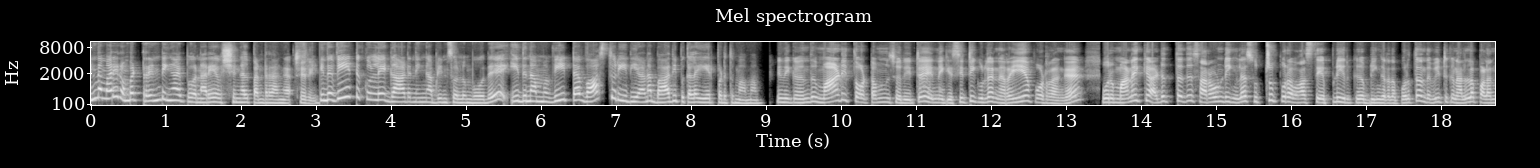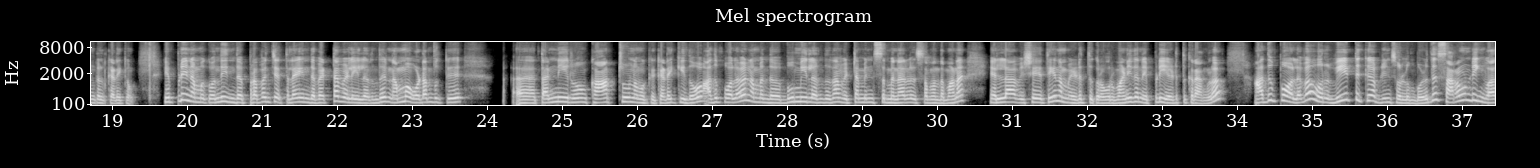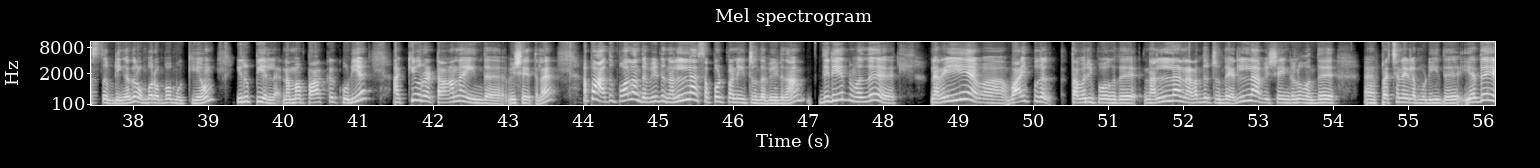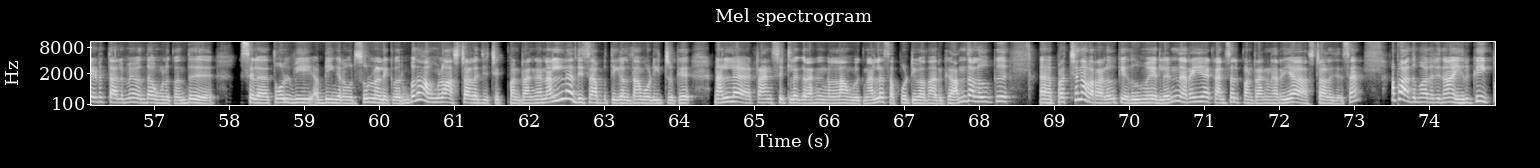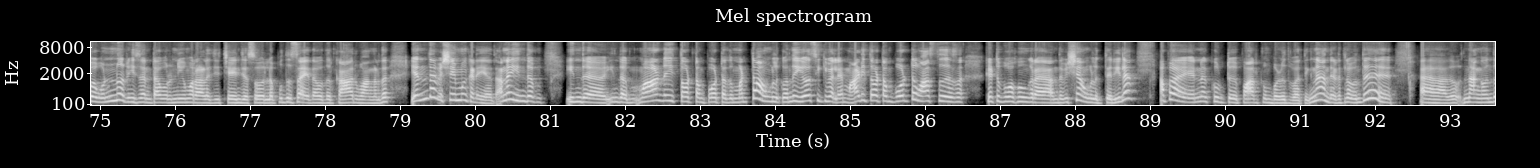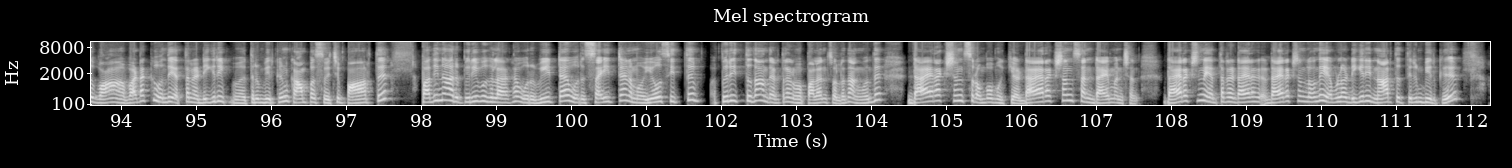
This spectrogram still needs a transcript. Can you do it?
இந்த மாதிரி ரொம்ப ட்ரெண்டிங்கா இப்போ நிறைய விஷயங்கள் பண்றாங்க. இந்த வீட்டுக்குள்ளே கார்டனிங் அப்படின்னு போது இது நம்ம வீட்டை வாஸ்து ரீதியான பாதிப்புகளை ஏற்படுத்துமா மேம் இன்னைக்கு வந்து மாடி தோட்டம்னு சொல்லிட்டு இன்னைக்கு சிட்டிக்குள்ள நிறைய போடுறாங்க. ஒரு மனைக்கு அடுத்தது சரௌண்டிங்கில் சுற்றுப்புற வாஸ்து எப்படி இருக்கு அப்படிங்கிறத பொறுத்து அந்த வீட்டுக்கு நல்ல பலன்கள் கிடைக்கும். எப்படி நமக்கு வந்து இந்த பிரபஞ்சத்தில் இந்த வெட்ட வெளியிலேருந்து நம்ம உடம்புக்கு தண்ணீரும் காற்றும் நமக்கு கிடைக்குதோ அது போலவே நம்ம இந்த பூமியிலேருந்து தான் விட்டமின்ஸ் மினரல் சம்மந்தமான எல்லா விஷயத்தையும் நம்ம எடுத்துக்கிறோம். ஒரு மனிதன் எப்படி எடுத்துக்கிறாங்களோ அது போலவே ஒரு வீட்டுக்கு அப்படின்னு சொல்லும் பொழுது சரௌண்டிங் வாஸ்து அப்படிங்கிறது ரொம்ப ரொம்ப முக்கியம். இருப்பியல்ல நம்ம பார்க்கக்கூடிய அக்யூரட்டான இந்த விஷயத்தில். அப்போ அது போல் அந்த வீடு நல்லா சப்போர்ட் பண்ணிக்கிட்டு இருந்த வீடு தான் திடீர்னு வந்து நிறைய வா- வாய்ப்புகள் தவறி போகுது. நல்லா நடந்துட்டு இருந்த எல்லா விஷயங்களும் வந்து பிரச்சனையில் முடியுது. எதை எடுத்தாலுமே வந்து அவங்களுக்கு வந்து சில தோல்வி அப்படிங்கிற ஒரு சூழ்நிலைக்கு வரும்போது அவங்களும் அஸ்ட்ராலஜி செக் பண்ணுறாங்க நல்ல திசாபுத்திகள் தான் ஓடிட்டுருக்கு. நல்ல டிரான்சிட்டில் கிரகங்கள்லாம் அவங்களுக்கு நல்ல சப்போர்ட்டிவாக தான் இருக்குது அந்த அளவுக்கு பிரச்சனை வர அளவுக்கு எதுவுமே இல்லைன்னு நிறைய கன்சல்ட் பண்ணுறாங்க நிறைய அஸ்ட்ராலஜர்ஸை அப்போ அது மாதிரி தான் இருக்குது இப்போ ஒன்றும் ரீசெண்டாக ஒரு நியூமராலஜி சேஞ்சஸோ இல்லை புதுசாக ஏதாவது ஒரு கார் வாங்குறதோ எந்த விஷயமும் கிடையாது. ஆனால் இந்த இந்த இந்த மாடி தோட்டம் போட்டது மட்டும் அவங்களுக்கு வந்து யோசிக்கவே இல்லை. மாடி தோட்டம் போட்டு வாஸ்து கெட்டு போகுங்கிற அந்த விஷயம் அவங்களுக்கு தெரியல. அப்போ என்ன கூப்பிட்டு பார்க்கும் பொழுது பார்த்திங்கன்னா அந்த இடத்துல வந்து நாங்கள் வந்து வா வடக்கு வந்து எத்தனை டிகிரி திரும்பியிருக்குன்னு காம்பஸ் வச்சு பார்த்து பதினாறு பிரிவுகளாக ஒரு வீட்டை ஒரு சைட்டை நம்ம யோசித்து பிரித்து தான் அந்த இடத்துல நம்ம பலன் சொல்கிறது அங்கே வந்து டைரக்ஷன்ஸ் ரொம்ப முக்கியம். டைரக்ஷன்ஸ் அண்ட் டைமென்ஷன் டைரக்ஷன் எத்தனை டைர டைரக்ஷனில் வந்து எவ்வளோ டிகிரி நார்த்து திரும்பியிருக்கு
